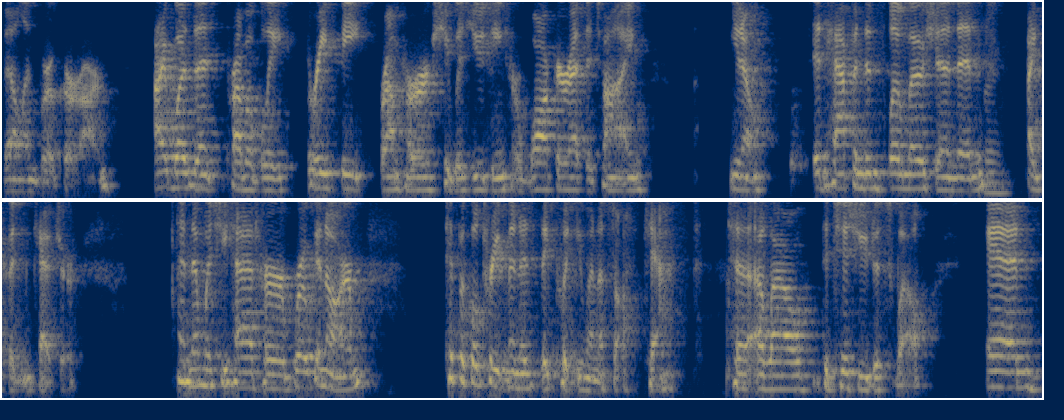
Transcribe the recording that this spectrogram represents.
fell and broke her arm. I wasn't probably three feet from her. She was using her walker at the time. You know, it happened in slow motion and right. I couldn't catch her. And then when she had her broken arm, typical treatment is they put you in a soft cast to allow the tissue to swell. And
